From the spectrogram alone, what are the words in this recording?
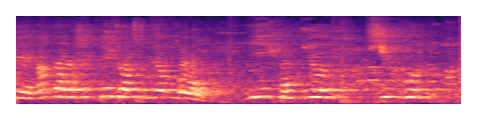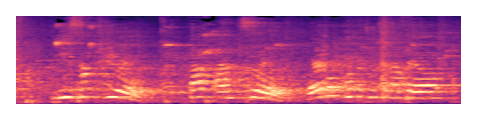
(445번) 경기 남자복식 비조 청년부 이동윤, 신훈, 이상규, 박안수 5번 코드 추천하세요.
